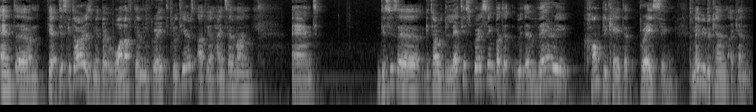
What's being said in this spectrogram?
and um, yeah this guitar is made by one of them great luthiers adrian heinzelmann and this is a guitar with lattice bracing, but uh, with a very complicated bracing. Maybe we can I can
